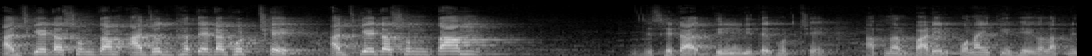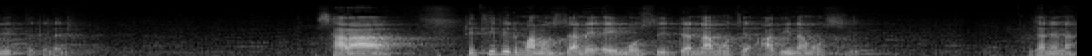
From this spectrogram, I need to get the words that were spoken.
আজকে এটা শুনতাম, অযোধ্যাতে এটা ঘটছে, আজকে এটা শুনতাম যে সেটা দিল্লিতে ঘটছে। আপনার বাড়ির কোনায় কি হয়ে গেল আপনি দেখতে পেলেন? সারা পৃথিবীর মানুষ জানে এই মসজিদটার নাম হচ্ছে আদিনা মসজিদ। জানে না?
